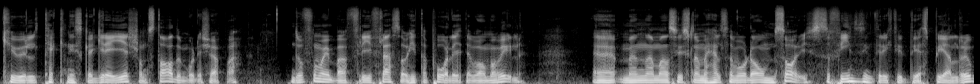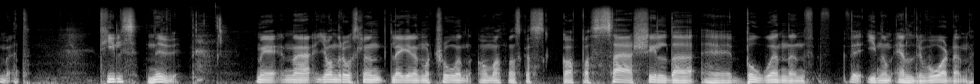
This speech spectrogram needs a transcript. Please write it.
kul tekniska grejer som staden borde köpa, då får man ju bara frifräsa och hitta på lite vad man vill. Eh, men när man sysslar med hälsa, vård och omsorg så finns inte riktigt det spelrummet. Tills nu. Med, när John Roslund lägger en motion om att man ska skapa särskilda eh, boenden inom äldrevården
